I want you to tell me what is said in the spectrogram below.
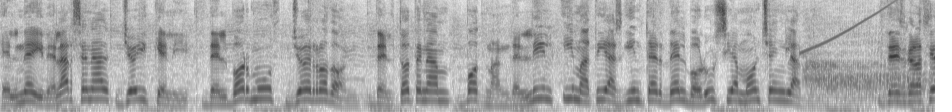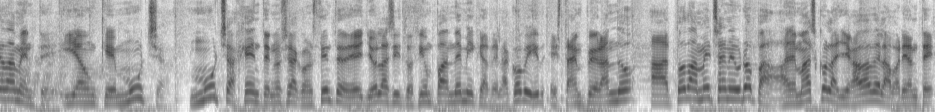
el Ney del Arsenal, Joey Kelly del Bournemouth, Joe Rodón del Tottenham, Botman del Lille y Matías Matías Ginter del Borussia Mönchengladbach. Desgraciadamente, y aunque mucha, mucha gente no sea consciente de ello, la situación pandémica de la COVID está empeorando a toda mecha en Europa, además con la llegada de la variante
